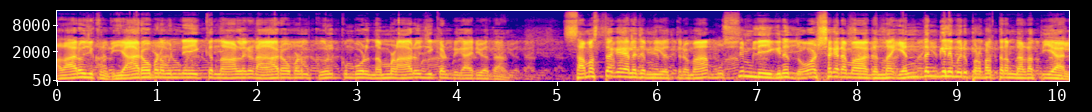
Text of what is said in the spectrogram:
അത് ആലോചിക്കണം. ഈ ആരോപണം ഉന്നയിക്കുന്ന ആളുകളുടെ ആരോപണം കേൾക്കുമ്പോൾ നമ്മൾ ആലോചിക്കേണ്ട ഒരു കാര്യം അതാണ്. സമസ്ത കേരള ജമിയത്തുലമ മുസ്ലിം ലീഗിന് ദോഷകരമാകുന്ന എന്തെങ്കിലും ഒരു പ്രവർത്തനം നടത്തിയാൽ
